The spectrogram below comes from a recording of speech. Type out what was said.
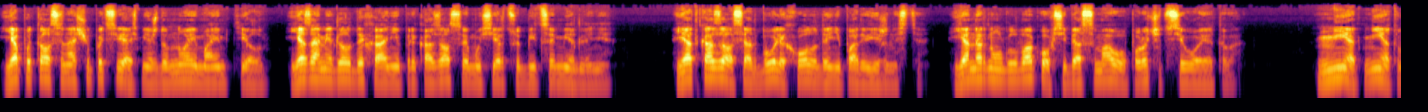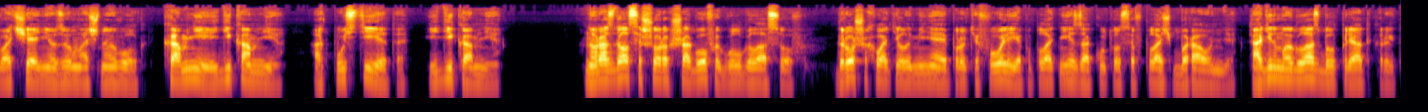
Я пытался нащупать связь между мной и моим телом. Я замедлил дыхание и приказал своему сердцу биться медленнее. Я отказался от боли, холода и неподвижности. Я нырнул глубоко в себя самого, прочь от всего этого. «Нет, нет!» — в отчаянии взвыл ночной волк. «Ко мне, иди ко мне! Отпусти это! Иди ко мне!» Но раздался шорох шагов и гул голосов. Дрожь охватила меня, и против воли я поплотнее закутался в плащ Браунди. Один мой глаз был приоткрыт.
